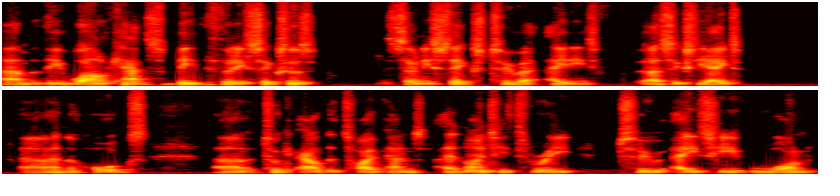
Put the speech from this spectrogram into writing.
Um, the Wildcats beat the 36ers 76 to uh, 80, 68 uh, and the Hawks uh, took out the Taipans at 93 to 81.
